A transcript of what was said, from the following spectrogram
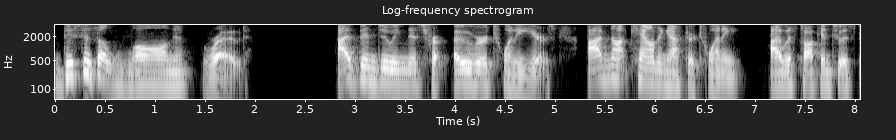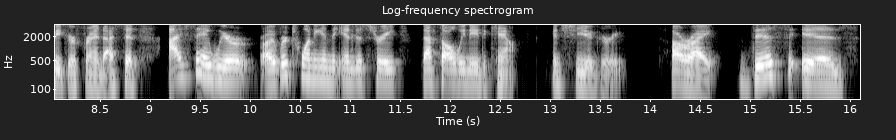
this is a long road. I've been doing this for over 20 years. I'm not counting after 20. I was talking to a speaker friend. I said, I say we're over 20 in the industry. That's all we need to count. And she agreed. All right. This is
